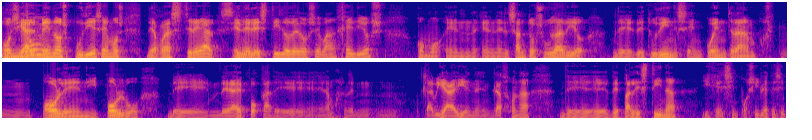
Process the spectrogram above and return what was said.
o si al menos pudiésemos rastrear en el estilo de los evangelios, como en, el Santo Sudario de, Tudín se encuentran pues, mm, polen y polvo de, la época de, que había ahí en, la zona de, Palestina y que es imposible que se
